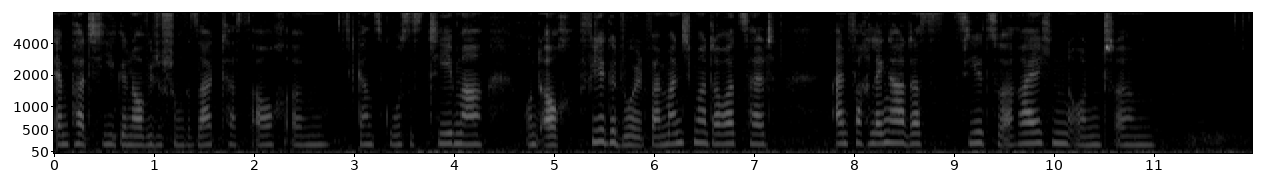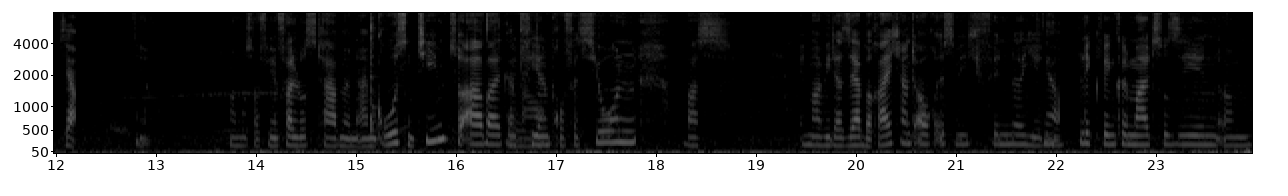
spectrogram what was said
Empathie, genau wie du schon gesagt hast, auch ähm, ganz großes Thema und auch viel Geduld, weil manchmal dauert es halt einfach länger, das Ziel zu erreichen und ähm, ja. Ja. Man muss auf jeden Fall Lust haben, in einem großen Team zu arbeiten, genau. mit vielen Professionen, was immer wieder sehr bereichernd auch ist, wie ich finde, jeden ja. Blickwinkel mal zu sehen. Ähm,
